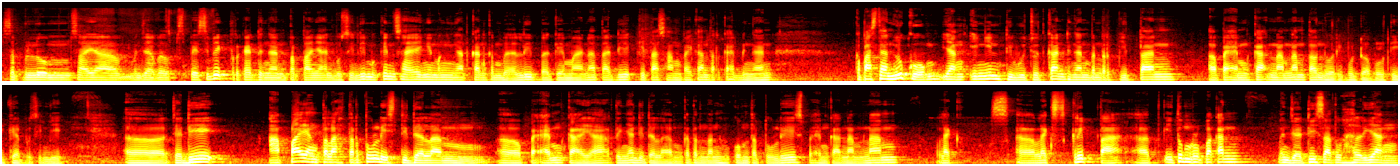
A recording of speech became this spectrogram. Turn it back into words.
sebelum saya menjawab spesifik terkait dengan pertanyaan Bu Cindy, mungkin saya ingin mengingatkan kembali bagaimana tadi kita sampaikan terkait dengan kepastian hukum yang ingin diwujudkan dengan penerbitan PMK 66 tahun 2023 Bu Cindy. Uh, jadi apa yang telah tertulis di dalam uh, PMK ya, artinya di dalam ketentuan hukum tertulis PMK 66 Lex, uh, Lex Scripta uh, itu merupakan menjadi satu hal yang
